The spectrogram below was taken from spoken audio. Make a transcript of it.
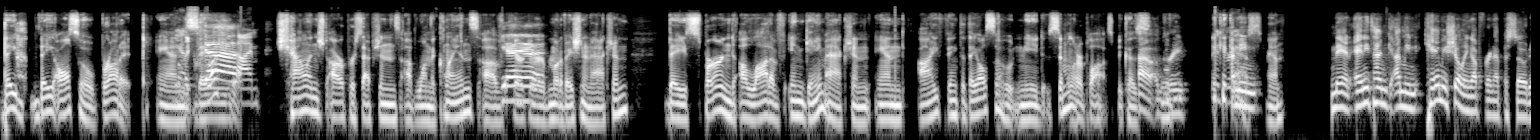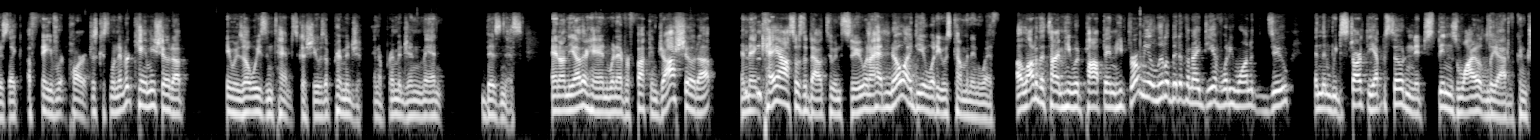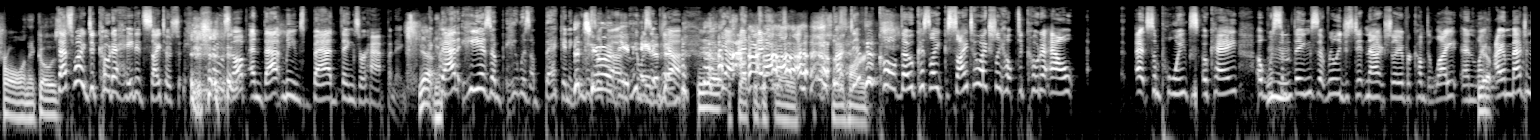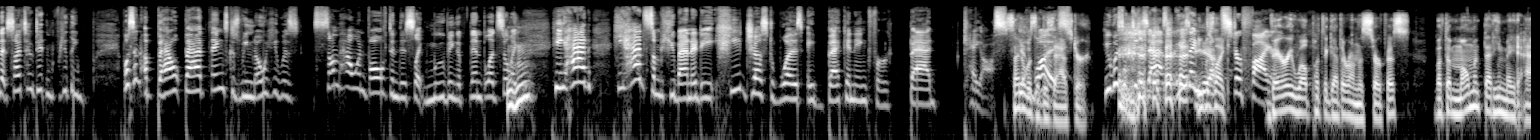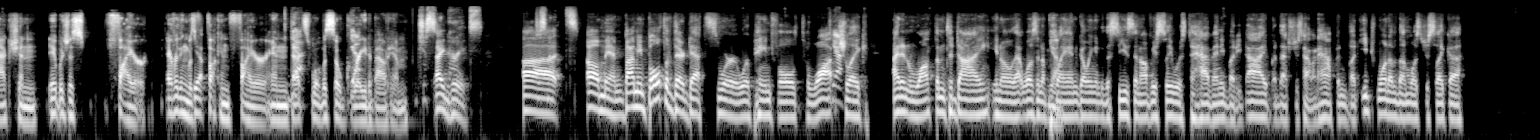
they they also brought it and Yes. they Yeah. Challenged our perceptions of one the clans of Yeah. character motivation and action. They spurned a lot of in-game action, and I think that they also need similar applause because oh, I agree. they kick Agreed. I mean, ass, man. man, anytime I mean Cammy showing up for an episode is like a favorite part, just because whenever Cammy showed up, it was always intense because she was a primogen in a primogen man business. And on the other hand, whenever fucking Josh showed up and then chaos was about to ensue, and I had no idea what he was coming in with. A lot of the time he would pop in, he'd throw me a little bit of an idea of what he wanted to do, and then we'd start the episode and it spins wildly out of control and it goes That's why Dakota hated Saito. So he shows up, and that means bad things are happening. Yeah. Like that he is a he was a beckoning. The he was two like of a, you he was a, hated yeah, him. Yeah. yeah. And, and the flow so it's hard. difficult though, because like Saito actually helped Dakota out at some points, okay, uh, with some things that really just didn't actually ever come to light. And like Yep. I imagine that Saito didn't really wasn't about bad things because we know he was somehow involved in this like moving of thin blood. So like he had he had some humanity. He just was a beckoning for bad chaos. Saito He was a disaster. He was a disaster. He's a He was like monster fire. Very well put together on the surface, but the moment that he made action, it was just fire. Everything was Yep. fucking fire, and that's what was so Yeah. great about him. just I agree. nuts. Just uh nuts. Oh man, but I mean, both of their deaths were were painful to watch. Yeah. Like, I didn't want them to die. You know, that wasn't a Yeah. plan going into the season. Obviously, was to have anybody die, but that's just how it happened. But each one of them was just like a,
